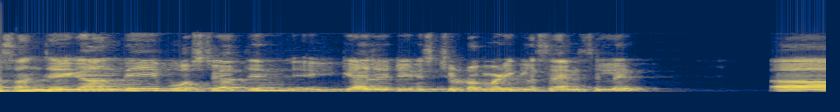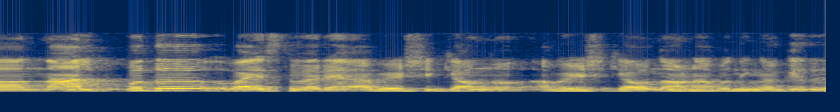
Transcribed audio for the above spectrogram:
Sanjay Gandhi post graduate institute of medical സയൻസിൽ നാൽപ്പത് വയസ്സ് വരെ അപേക്ഷിക്കാവുന്ന അപേക്ഷിക്കാവുന്നതാണ്. അപ്പൊ നിങ്ങൾക്ക് ഇത്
